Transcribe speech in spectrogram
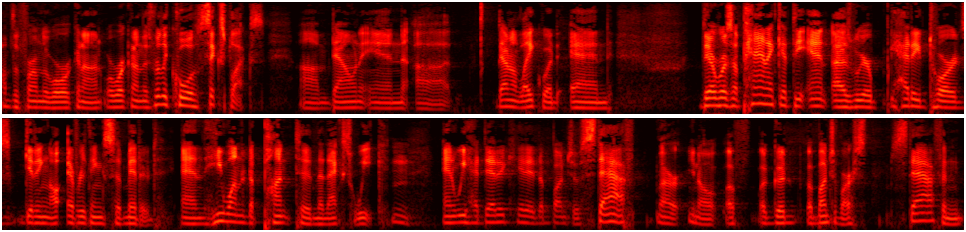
of the firm that we're working on. We're working on this really cool sixplex um, down in uh, down in Lakewood, and there was a panic at the end as we were headed towards getting everything submitted, and he wanted to punt to the next week. Hmm. And we had dedicated a bunch of staff, or you know, a, a good a bunch of our staff and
